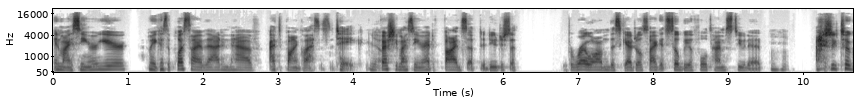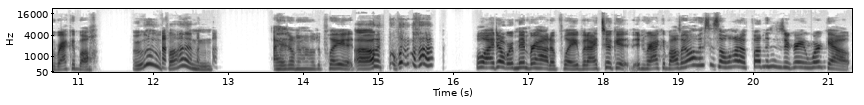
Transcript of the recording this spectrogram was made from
and my senior year. I mean, because the plus side of that, I didn't have, I had to find classes to take, Yeah. especially my senior. I had to find stuff to do just to throw on the schedule so I could still be a full time student. Mhm. I actually took racquetball. Ooh, fun. I don't know how to play it. oh. Well, I don't remember how to play, but I took it in racquetball. I was like, oh, this is a lot of fun. This is a great workout.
